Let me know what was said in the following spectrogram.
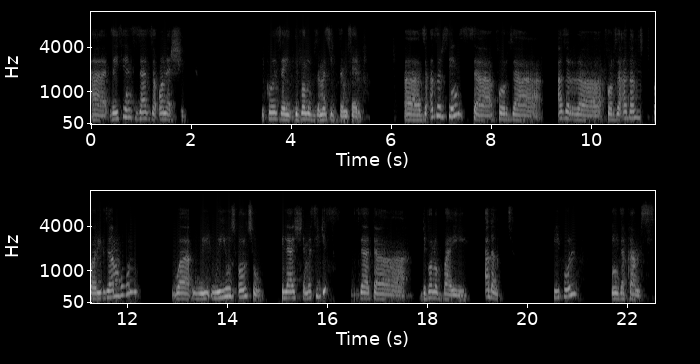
Uh, they sense that's the ownership because they develop the message themselves. Uh, the other things uh, for the other uh, for the adults, for example, we we use also flash messages that are developed by adult people in the camps.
